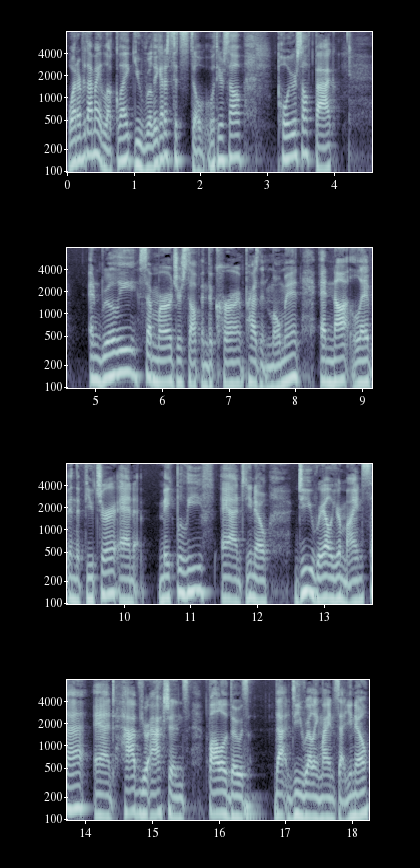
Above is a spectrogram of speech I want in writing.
whatever that might look like, you really got to sit still with yourself, pull yourself back, and really submerge yourself in the current present moment and not live in the future and make believe and, you know, derail your mindset and have your actions follow those that derailing mindset, you know?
